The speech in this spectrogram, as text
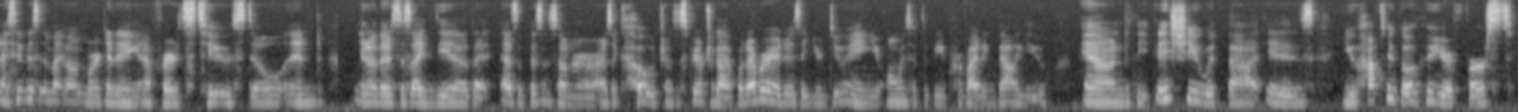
And I see this in my own marketing efforts too, still. And, you know, there's this idea that as a business owner, as a coach, as a spiritual guide, whatever it is that you're doing, you always have to be providing value. And the issue with that is you have to go through your first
